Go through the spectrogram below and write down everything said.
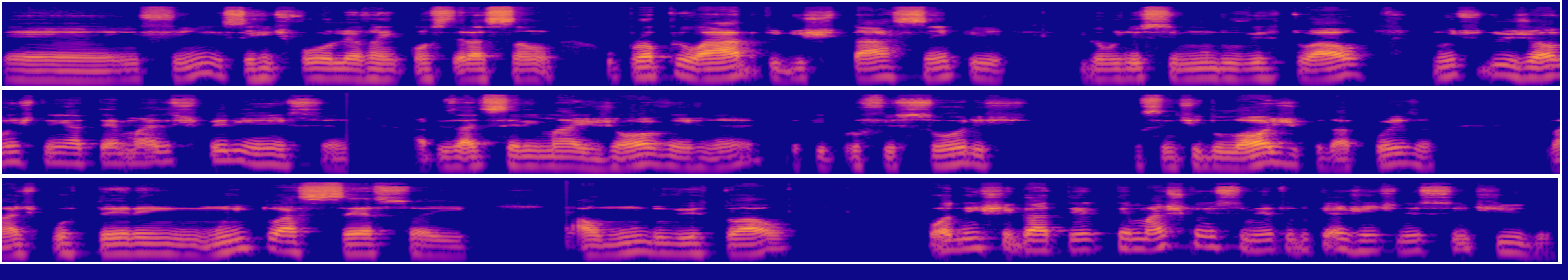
É, enfim, se a gente for levar em consideração o próprio hábito de estar sempre, digamos, nesse mundo virtual, muitos dos jovens têm até mais experiência, apesar de serem mais jovens, né, do que professores, no sentido lógico da coisa, mas por terem muito acesso aí ao mundo virtual, podem chegar a ter, ter mais conhecimento do que a gente nesse sentido.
